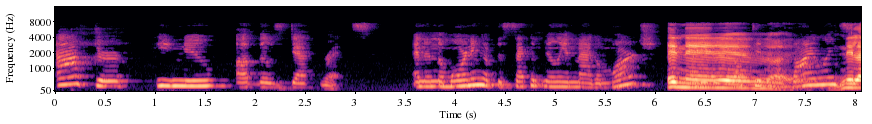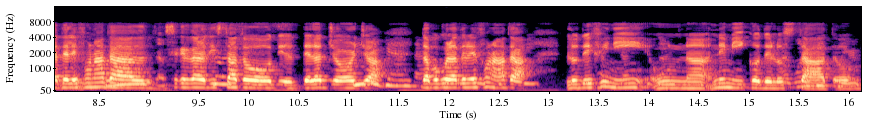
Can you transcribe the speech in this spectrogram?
after he knew of those death threats. E ne, nella telefonata al segretario di Stato di, della Georgia, dopo quella telefonata, lo definì un nemico dello Stato.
